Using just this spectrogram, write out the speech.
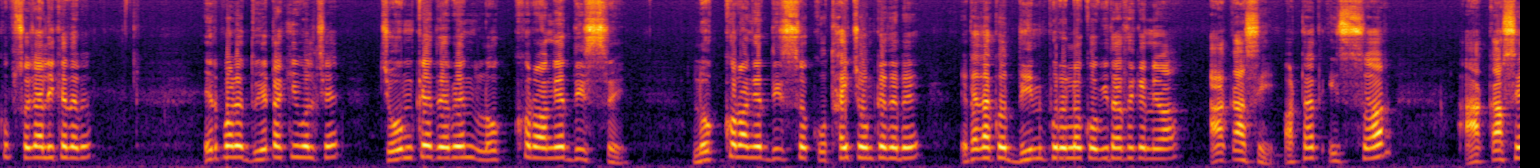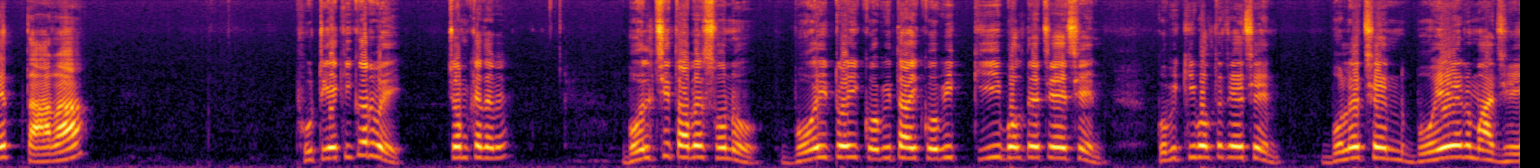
খুব সোজা লিখে দেবে। এরপরে দুয়েটা কি বলছে? চমকে দেবেন লক্ষ্য রঙের দৃশ্যে। লক্ষ্য রঙের দৃশ্য কোথায় চমকে দেবে? এটা দেখো দিন পুরলো কবিতা থেকে নেওয়া আকাশে। অর্থাৎ ঈশ্বর আকাশের তারা ফুটিয়ে কি করবে? চমকে দেবে। বলছি তবে শোনো, বই টই কবিতায় কবি কি বলতে চেয়েছেন? কবি কি বলতে চেয়েছেন? বলেছেন বইয়ের মাঝে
